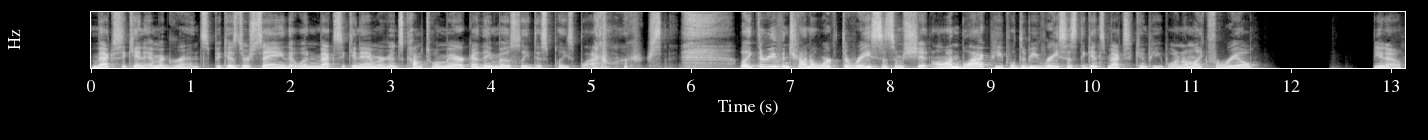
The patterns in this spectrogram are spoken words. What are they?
Mexican immigrants because they're saying that when Mexican immigrants come to America, they mostly displace black workers. like, they're even trying to work the racism shit on black people to be racist against Mexican people. And I'm like, for real? You know,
